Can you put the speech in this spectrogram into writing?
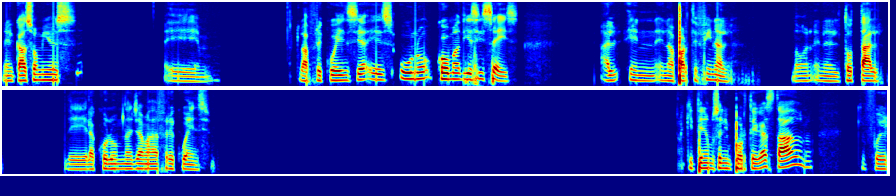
en el caso mío es em, la frecuencia es 1,16 en, en la parte final ¿no? en el total de la columna llamada frecuencia. Aquí tenemos el importe gastado, que fue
